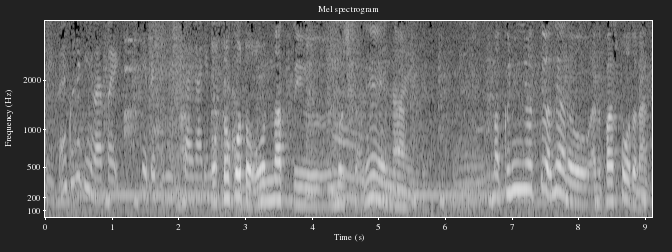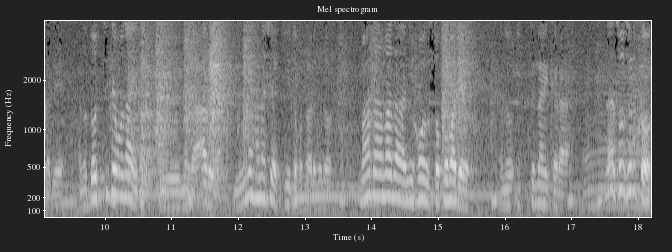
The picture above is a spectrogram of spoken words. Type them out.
ていうかね、戸籍にはやっぱり性別に記載があります男と女っていうのしかね、ないまあ、国によってはねあのあのパスポートなんかであのどっちでもないっていうのがあるっていうね話は聞いたことあるけどまだまだ日本そこまであの行ってないからだからそうすると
